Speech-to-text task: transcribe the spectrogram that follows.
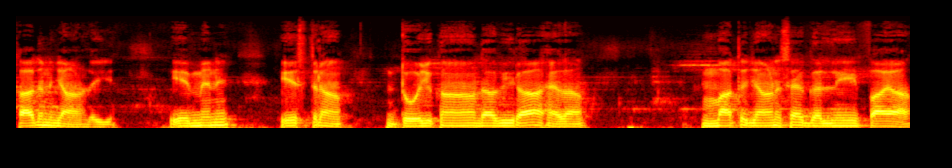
ਸਾਧਨ ਜਾਣ ਲਈ। ਇਹ ਮੈਨੇ ਇਸ ਤਰ੍ਹਾਂ ਦੋਜਕਾਂ ਦਾ ਵੀ ਰਾਹ ਹੈਗਾ। ਮਤ ਜਾਣ ਸਹਿ ਗੱਲ ਨਹੀਂ ਪਾਇਆ।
